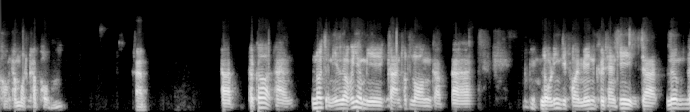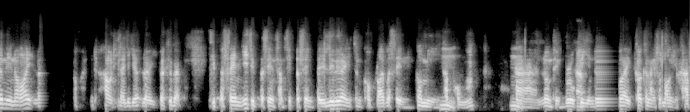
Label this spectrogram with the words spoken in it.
ของทั้งหมดครับผม ครับ ครับ แล้วก็อ่านอกจากนี้เราก็ยังมีการทดลองกับอ่า rolling deployment คือแทนที่จะเริ่มเริ่มน้อยๆแล้ว เอาทีละเยอะๆเลย ก็คือแบบสิบเปอร์เซ็นยี่สิบเปอร์เซ็นสามสิบเปอร์เซ็นไปเรื่อยๆ จนครบร้อยเปอร์เซ็นก็มีครับผมอืมอ่ารวมถึงบลูกรีนด้วยก็กำลังทดลองอยู่ครับ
